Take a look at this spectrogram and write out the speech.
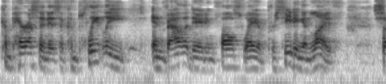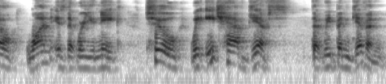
comparison is a completely invalidating false way of proceeding in life. So one is that we're unique. Two we each have gifts that we've been given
